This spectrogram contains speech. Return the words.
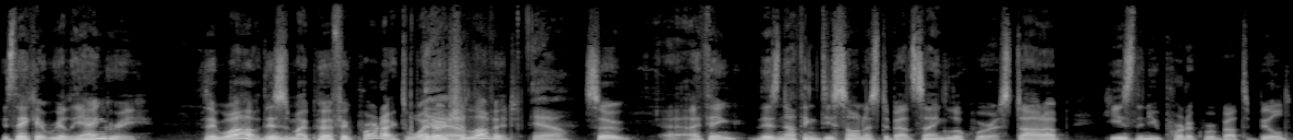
is they get really angry. They say, "Wow, this is my perfect product. Why yeah. don't you love it?" Yeah. So uh, I think there's nothing dishonest about saying, "Look, we're a startup. Here's the new product we're about to build."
